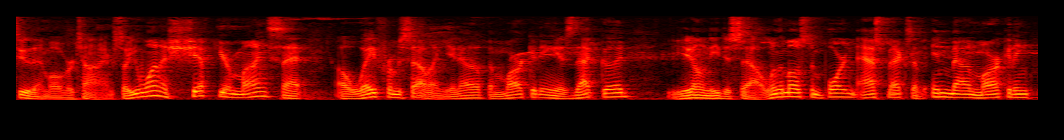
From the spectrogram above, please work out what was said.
to them over time. So you want to shift your mindset away from selling. You know, if the marketing is that good, you don't need to sell. One of the most important aspects of inbound marketing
